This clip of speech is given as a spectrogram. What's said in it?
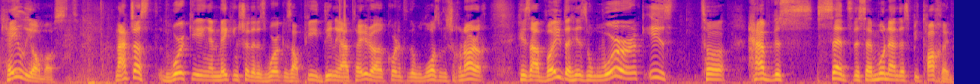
keli almost? Not just working and making sure that his work is al pi dine atayra, according to the laws of the Shulchan Aruch. His avoida, his work is to have this sense, this emunah and this bitachon.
